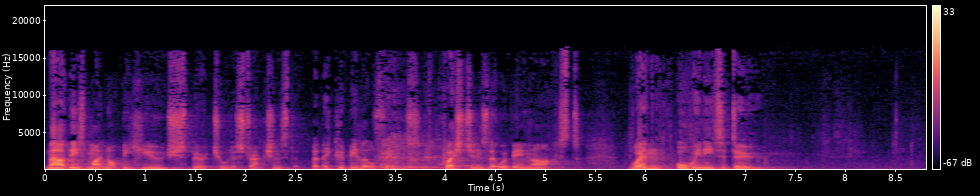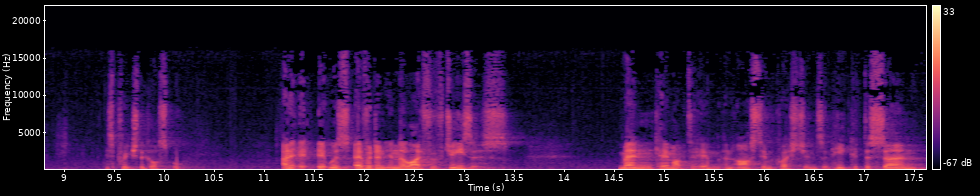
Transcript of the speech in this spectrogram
Now, these might not be huge spiritual distractions, but they could be little things, questions that we're being asked when all we need to do is preach the gospel. And it, it was evident in the life of Jesus. Men came up to him and asked him questions, and he could discern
